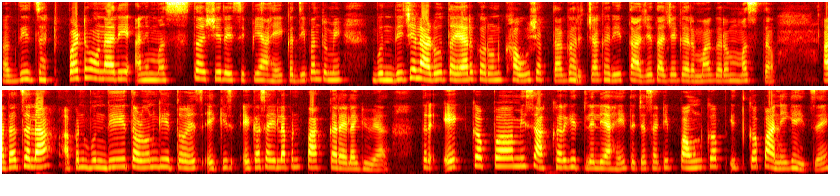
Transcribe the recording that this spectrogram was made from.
अगदी झटपट होणारी आणि मस्त अशी रेसिपी आहे. कधी पण तुम्ही बुंदीचे लाडू तयार करून खाऊ शकता. घरच्या घरी ताजे ताजे गरमागरम मस्त. आता चला आपण बुंदी तळून घेतोयच. एकी एका साईडला आपण पाक करायला घेऊया. तर एक कप मी साखर घेतलेली आहे. त्याच्यासाठी पाऊण कप इतकं पाणी घ्यायचं आहे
